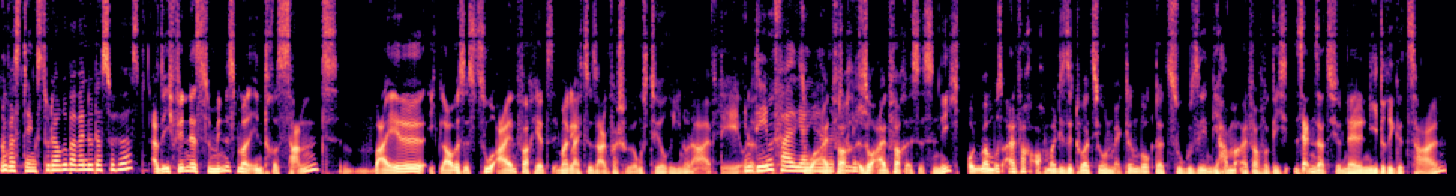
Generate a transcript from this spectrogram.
Und was denkst du darüber, wenn du das so hörst? Also ich finde es zumindest mal interessant, weil ich glaube, es ist zu einfach, jetzt immer gleich zu sagen, Verschwörungstheorien oder AfD. Oder In dem so. Fall ja, so ja einfach, natürlich. So einfach ist es nicht. Und man muss einfach auch mal die Situation Mecklenburg dazu sehen. Die haben einfach wirklich sensationell niedrige Zahlen.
